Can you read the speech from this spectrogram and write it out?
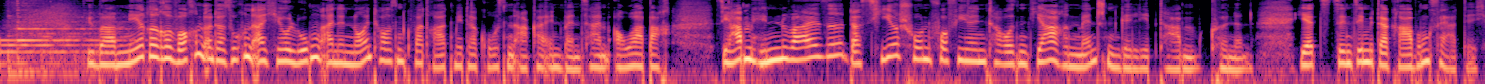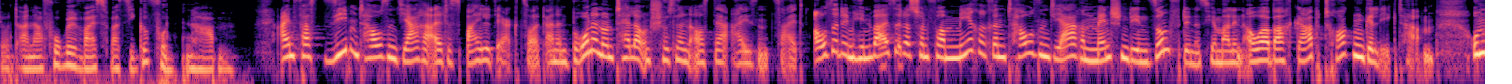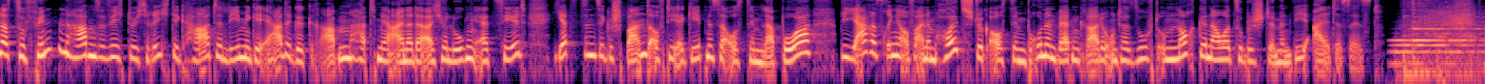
Über mehrere Wochen untersuchen Archäologen einen 9000 Quadratmeter großen Acker in Bensheim-Auerbach. Sie haben Hinweise, dass hier schon vor vielen tausend Jahren Menschen gelebt haben können. Jetzt sind sie mit der Grabung fertig und Anna Vogel weiß, was sie gefunden haben. Ein fast 7000 Jahre altes Beilwerkzeug, einen Brunnen und Teller und Schüsseln aus der Eisenzeit. Außerdem Hinweise, dass schon vor mehreren tausend Jahren Menschen den Sumpf, den es hier mal in Auerbach gab, trockengelegt haben. Um das zu finden, haben sie sich durch richtig harte, lehmige Erde gegraben, hat mir einer der Archäologen erzählt. Jetzt sind sie gespannt auf die Ergebnisse aus dem Labor. Die Jahresringe auf einem Holzstück aus dem Brunnen werden gerade untersucht, um noch genauer zu bestimmen, wie alt es ist.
